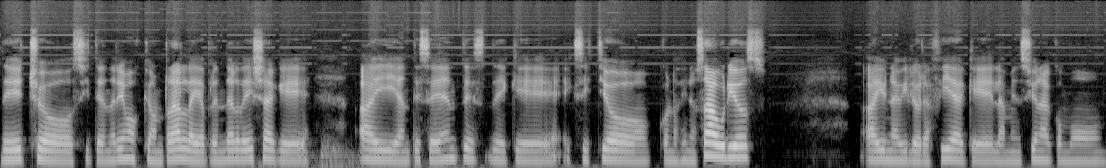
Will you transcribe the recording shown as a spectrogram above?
De hecho, si tendremos que honrarla y aprender de ella, que hay antecedentes de que existió con los dinosaurios, hay una bibliografía que la menciona como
